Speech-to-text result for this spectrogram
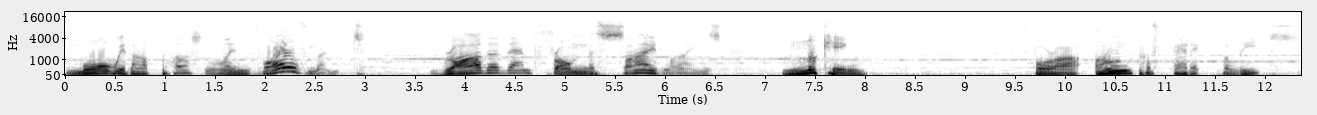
more with our personal involvement rather than from the sidelines, looking for our own prophetic beliefs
